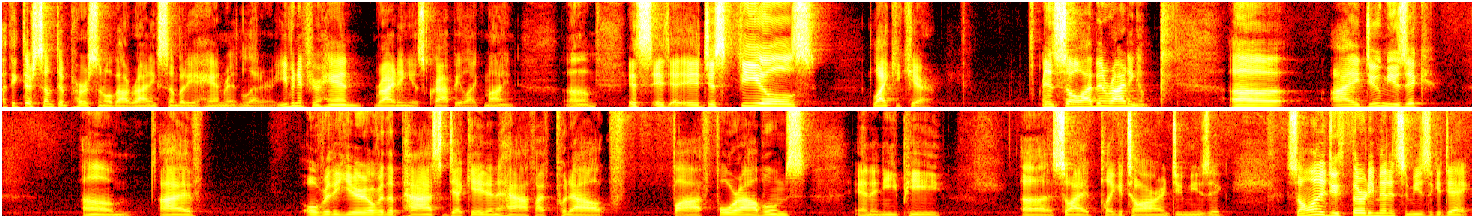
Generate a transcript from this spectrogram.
I think there's something personal about writing somebody a handwritten letter, even if your handwriting is crappy like mine. Um, it's it, it just feels like you care. And so I've been writing them. I do music. Um, I've over the year, over the past decade and a half, I've put out five, four albums and an EP. Uh, so I play guitar and do music. So I want to do 30 minutes of music a day.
